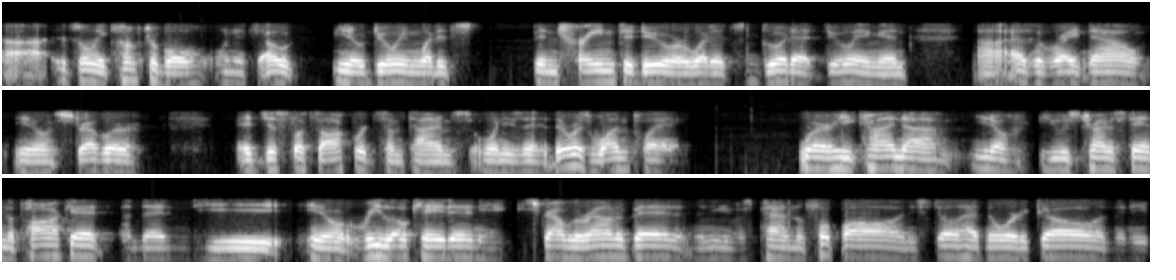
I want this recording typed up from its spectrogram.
uh, it's only comfortable when it's out, you know, doing what it's been trained to do or what it's good at doing. And uh, as of right now, you know, Streveler, it just looks awkward sometimes when he's in. There was one play where he kind of, you know, he was trying to stay in the pocket and then he, you know, relocated and he scrambled around a bit and then he was patting the football and he still had nowhere to go and then he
